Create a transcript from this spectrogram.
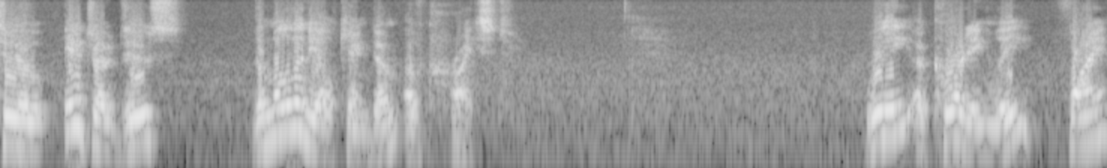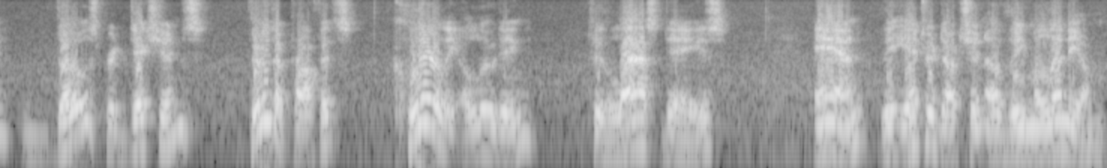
to introduce the millennial kingdom of Christ. We accordingly find those predictions through the prophets clearly alluding to the last days and the introduction of the millennium.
